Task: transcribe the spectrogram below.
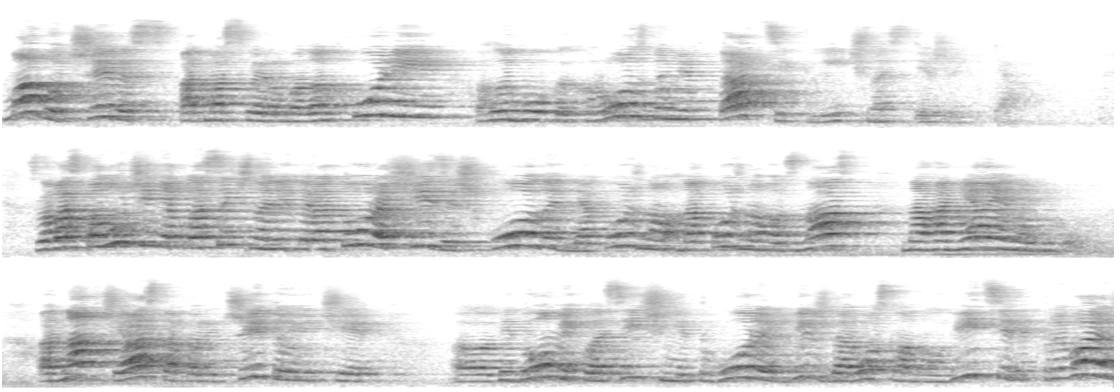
Мабуть, через атмосферу меланхолії, глибоких роздумів та циклічності життя. Словосполучення класична література ще зі школи для кожного, на кожного з нас наганяє нудьгу. Однак, часто перечитуючи відомі класичні твори в більш дорослому віці, відкриваєш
